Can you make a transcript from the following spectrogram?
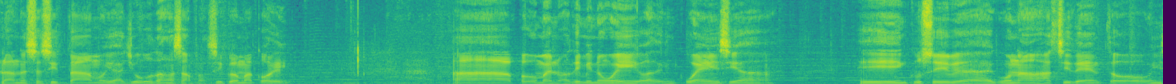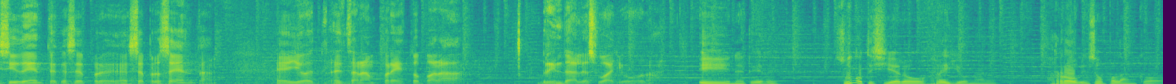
las necesitamos y ayudan a San Francisco de Macorís a por lo menos a disminuir la delincuencia e inclusive algunos accidentes o incidentes que se, se presentan, ellos estarán prestos para brindarle su ayuda. NTN, su noticiero regional, Robinson Polanco.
